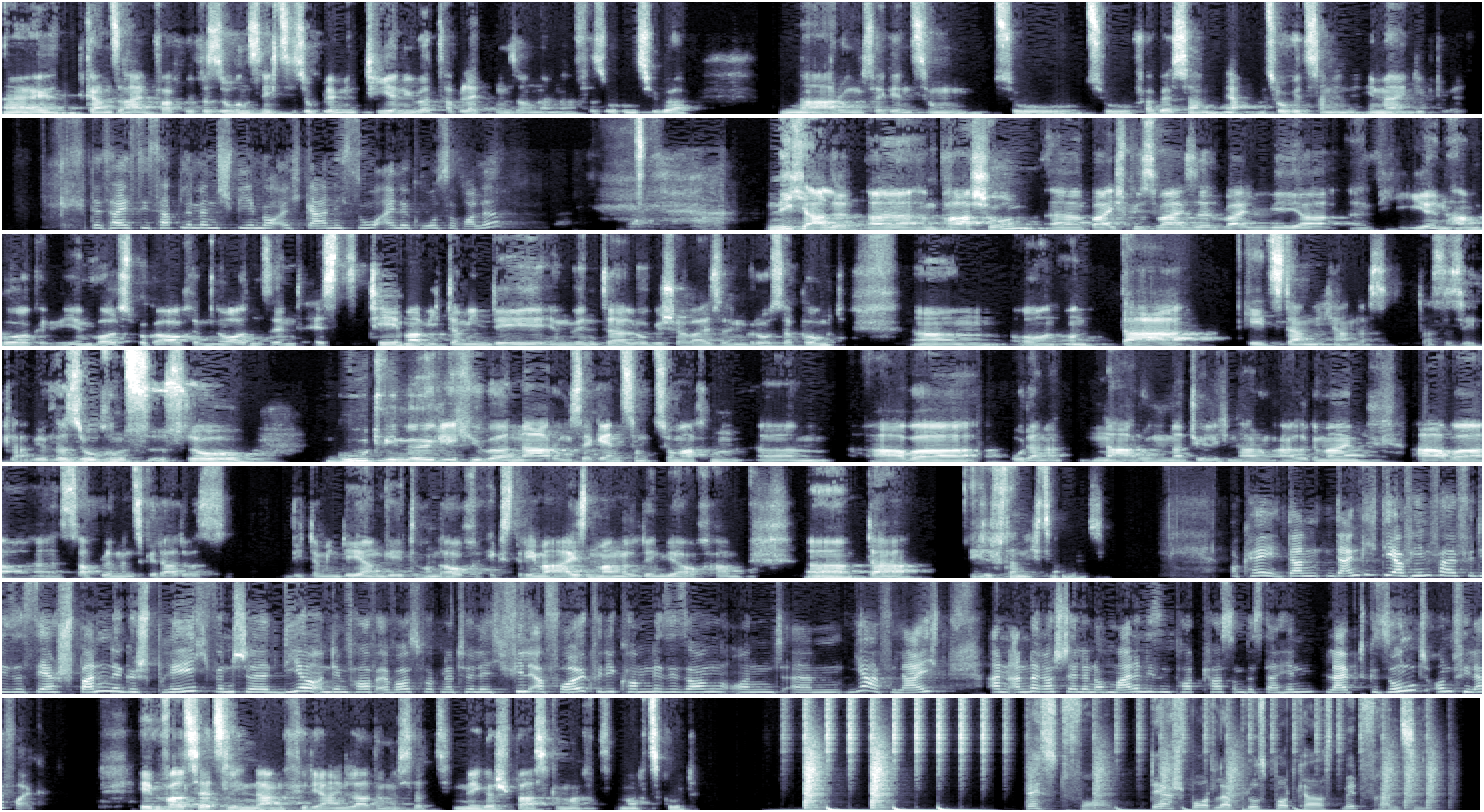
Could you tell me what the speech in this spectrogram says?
Äh, ganz einfach. Wir versuchen es nicht zu supplementieren über Tabletten, sondern versuchen es über Nahrungsergänzung zu, zu verbessern. Ja, und so wird es dann immer individuell. Das heißt, die Supplements spielen bei euch gar nicht so eine große Rolle? Nicht alle, äh, ein paar schon. Äh, beispielsweise, weil wir ja, äh, wie ihr in Hamburg, wie in Wolfsburg auch im Norden sind, ist Thema Vitamin D im Winter logischerweise ein großer Punkt. Ähm, und, und da geht es dann nicht anders. Das ist eh klar. Wir versuchen es so gut wie möglich über Nahrungsergänzung zu machen. Ähm, aber oder Nahrung, natürliche Nahrung allgemein, aber äh, Supplements gerade was Vitamin D angeht und auch extremer Eisenmangel, den wir auch haben, äh, da hilft dann nichts anderes. Okay, dann danke ich dir auf jeden Fall für dieses sehr spannende Gespräch. Wünsche dir und dem VfL Wolfsburg natürlich viel Erfolg für die kommende Saison und ähm, ja, vielleicht an anderer Stelle nochmal in diesem Podcast und bis dahin bleibt gesund und viel Erfolg. Ebenfalls herzlichen Dank für die Einladung. Es hat mega Spaß gemacht. Macht's gut. Bestform, der Sportler Plus Podcast mit Franzi.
